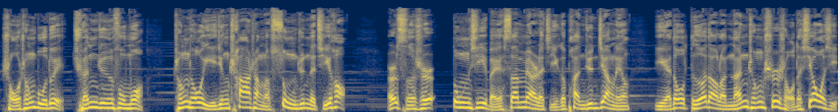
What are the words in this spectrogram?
守城部队全军覆没，城头已经插上了宋军的旗号。而此时，东西北三面的几个叛军将领也都得到了南城失守的消息，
